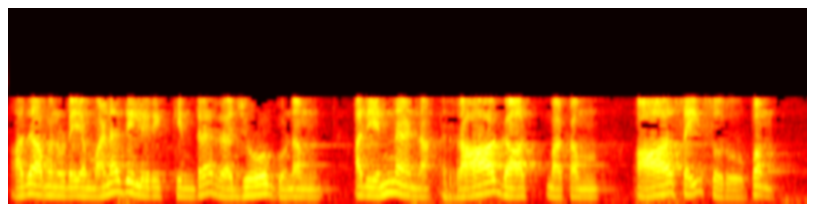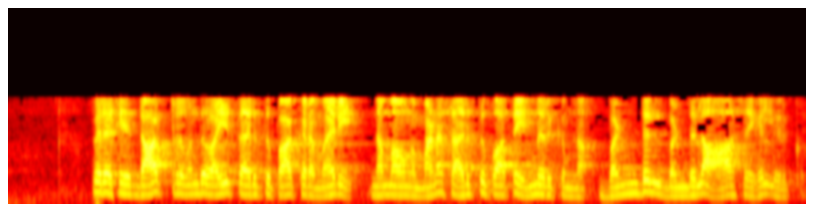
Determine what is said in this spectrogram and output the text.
அது அவனுடைய மனதில் இருக்கின்ற ரஜோ குணம். அது என்னன்னா ராகாத்மகம் ஆசை சொரூபம். பிறகு டாக்டர் வந்து வயிற்று அறுத்து பாக்குற மாதிரி நம்ம அவங்க மனசை அறுத்து பார்த்தா என்ன இருக்கும்னா பண்டில் பண்டில் ஆசைகள் இருக்கும்.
